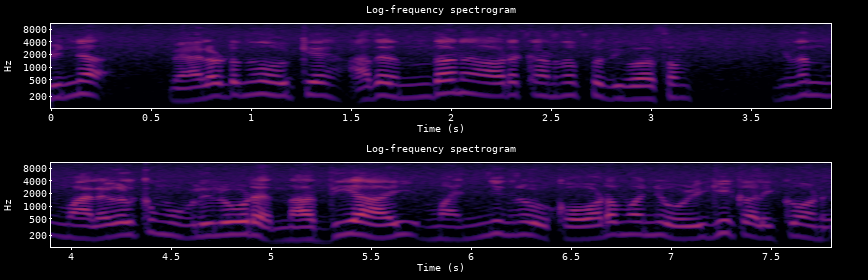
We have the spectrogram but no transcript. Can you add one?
പിന്നെ മേലോട്ടൊന്ന് നോക്കിയേ അതെന്താണ് അവിടെ കാണുന്ന പ്രതിഭാസം? ഇങ്ങനെ മലകൾക്ക് മുകളിലൂടെ നദിയായി മഞ്ഞ് ഇങ്ങനെ കോടമഞ്ഞ് ഒഴുകി കളിക്കുവാണ്.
